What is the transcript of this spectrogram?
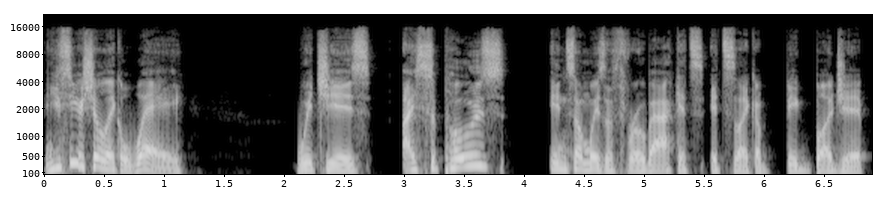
and you see a show like Away, which is, I suppose, in some ways a throwback. It's it's like a big budget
